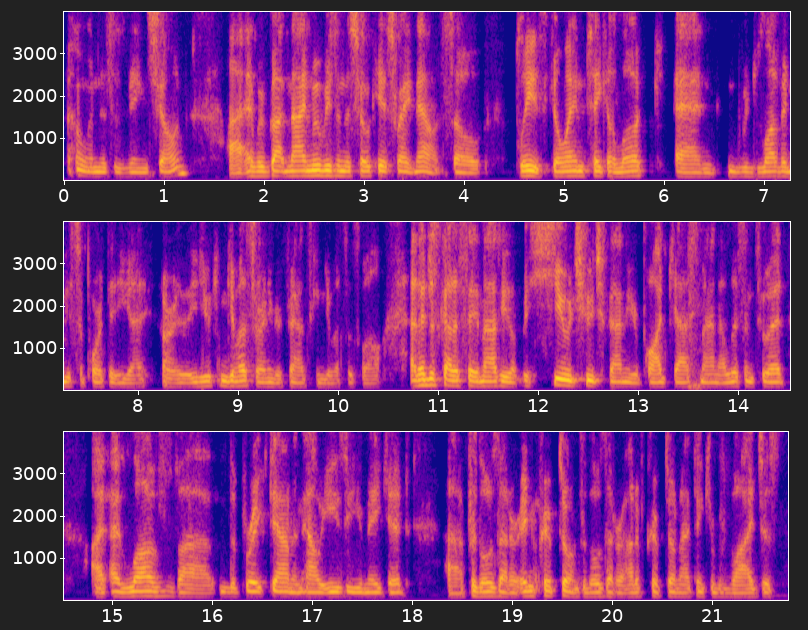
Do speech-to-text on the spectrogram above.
when this is being shown, uh, and we've got nine movies in the showcase right now. So please go in, take a look, and we'd love any support that you guys or that you can give us or any of your fans can give us as well. And I just got to say, Matthew, I'm a huge, huge fan of your podcast, man. I listen to it. I, I love uh, the breakdown and how easy you make it uh, for those that are in crypto and for those that are out of crypto. And I think you provide just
